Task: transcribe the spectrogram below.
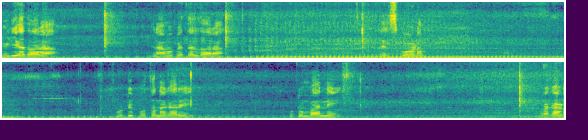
మీడియా ద్వారా గ్రామ పెద్దల ద్వారా తెలుసుకోవడం. బొడ్డి పోతన్న గారి కుటుంబాన్ని ప్రగాఢ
